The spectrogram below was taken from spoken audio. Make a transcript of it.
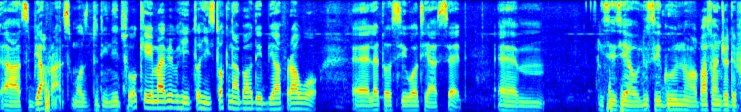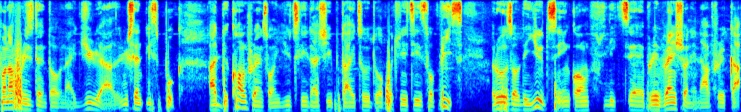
as Biafrans must do the needful. Okay, my people, he he's talking about the Biafra war. Uh, let us see what he has said. Um, he says here, Olusegun Obasanjo, the former president of Nigeria, recently spoke at the conference on youth leadership titled Opportunities for Peace, Roles of the Youth in Conflict uh, Prevention in Africa.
